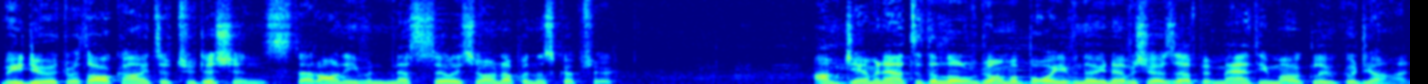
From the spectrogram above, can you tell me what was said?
We do it with all kinds of traditions that aren't even necessarily shown up in the scripture. I'm jamming out to the little drummer boy, even though he never shows up in Matthew, Mark, Luke, or John.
